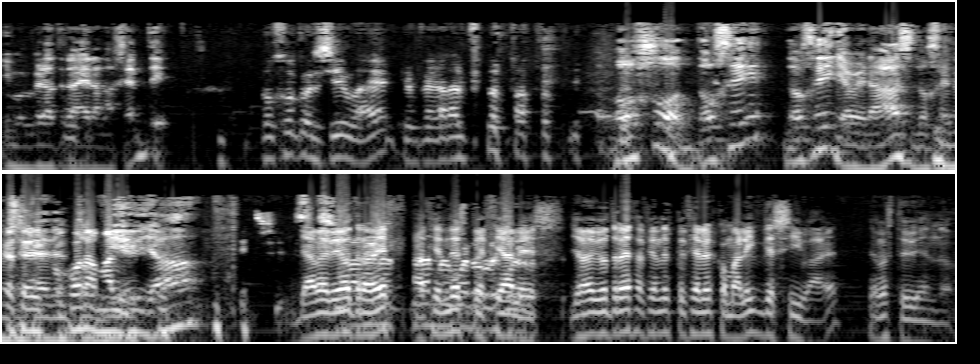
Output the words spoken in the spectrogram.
y volver a traer a la gente. Ojo con Shiva, ¿eh? Que pegará el pelotazo. Ojo, Doge, Doge, ya verás, Doge no Que se cae del descojona top mal. 10 ya. Ya me veo otra vez haciendo especiales. Ya me veo otra vez haciendo especiales con Malik de Siva, ¿eh? Ya me estoy viendo.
